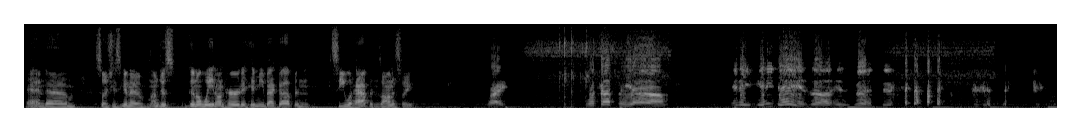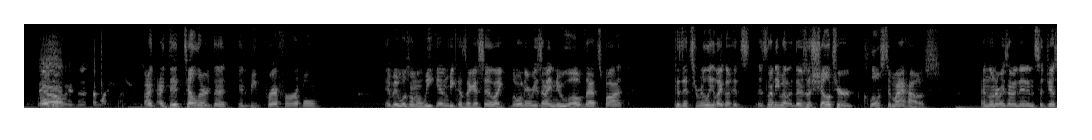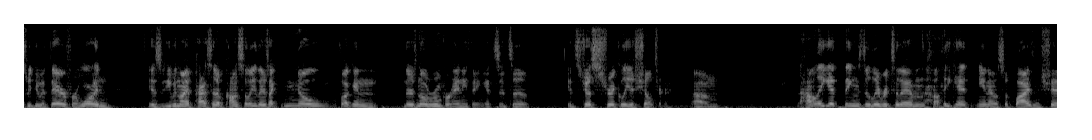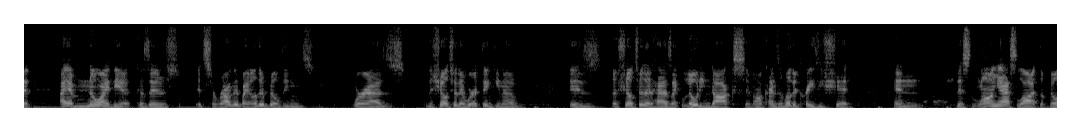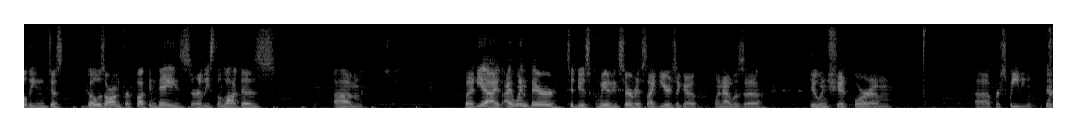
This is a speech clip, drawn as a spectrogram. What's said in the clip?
and um, so she's gonna i'm just gonna wait on her to hit me back up and see what happens honestly Right. Well, trust me. Um, any any day is uh, is good. Although- always uh, someone. I, I did tell her that it'd be preferable if it was on a weekend because like i said like the only reason i knew of that spot because it's really like a, it's it's not even there's a shelter close to my house and the only reason i didn't suggest we do it there for one is even though i pass it up constantly there's like no fucking there's no room for anything. It's it's a it's just strictly a shelter. Um, how they get things delivered to them, how they get you know supplies and shit, I have no idea because there's it's surrounded by other buildings, whereas the shelter that we're thinking of is a shelter that has like loading docks and all kinds of other crazy shit, and this long ass lot. The building just goes on for fucking days, or at least the lot does. Um, but yeah, I, I went there to do some community service like years ago when I was uh, doing shit for um, uh, for speeding.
